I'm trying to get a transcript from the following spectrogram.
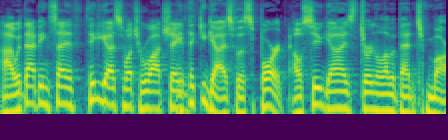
Uh, with that being said, thank you guys so much for watching. Thank you guys for the support. I'll see you guys during the live event tomorrow.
